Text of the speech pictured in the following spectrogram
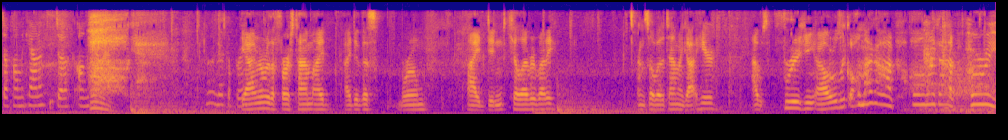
Stuck on the counter. Stuck on the counter. okay. Ooh, look a brick. Yeah, I remember the first time I I did this room, I didn't kill everybody, and so by the time I got here, I was freaking out. I was like, "Oh my god! Oh my god! Hurry!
